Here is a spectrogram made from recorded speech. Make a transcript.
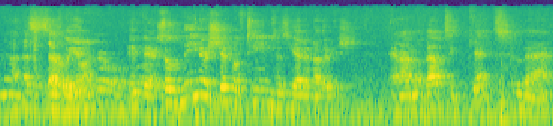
Not necessarily. driver, It varies. So leadership of teams is yet another issue. And I'm about to get to that,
